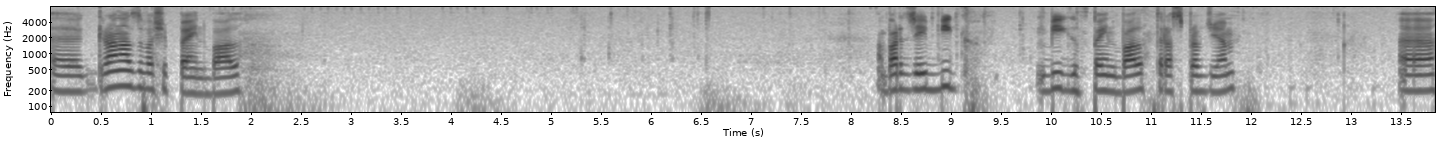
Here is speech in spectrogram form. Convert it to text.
E, gra nazywa się Paintball. A bardziej Big, big Paintball. Teraz sprawdziłem. E,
